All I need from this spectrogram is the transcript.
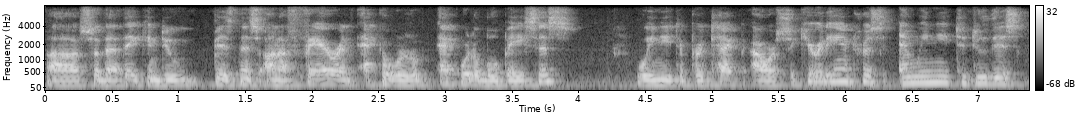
uh, so that they can do business on a fair and equi- equitable basis. We need to protect our security interests, and we need to do this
